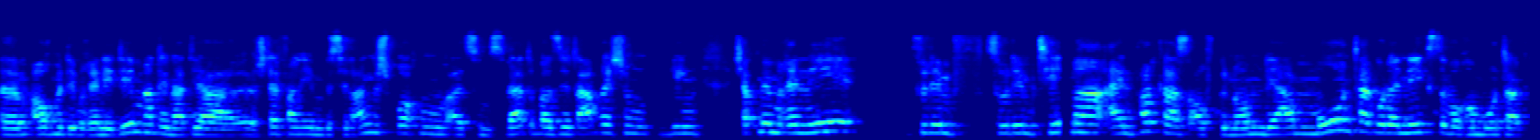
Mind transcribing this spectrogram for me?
Ähm, auch mit dem René Demann, den hat ja äh, Stefan eben ein bisschen angesprochen, als es ums wertebasierte Abrechnung ging. Ich habe mit dem René zu dem, zu dem Thema einen Podcast aufgenommen, der am Montag oder nächste Woche Montag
